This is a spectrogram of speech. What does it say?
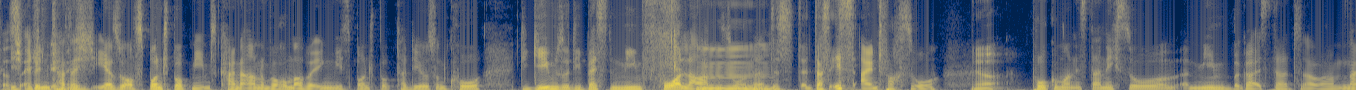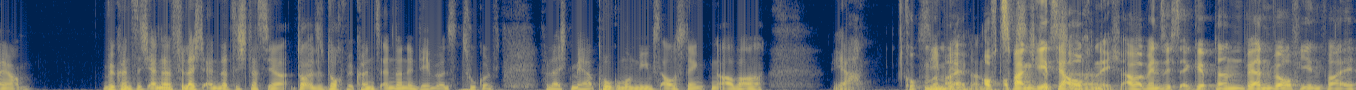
Das ich bin wenig. tatsächlich eher so auf SpongeBob-Memes. Keine Ahnung warum, aber irgendwie SpongeBob, Thaddeus und Co., die geben so die besten Meme-Vorlagen. So, ne? Hm. das, das ist einfach so. Ja. Pokémon ist da nicht so äh, Meme-begeistert, aber naja. Wir können es nicht ändern, vielleicht ändert sich das ja, do, also doch, wir können es ändern, indem wir uns in Zukunft vielleicht mehr Pokémon-Memes ausdenken, aber ja, Gucken Sehen wir wir mal. ja dann, Auf Zwang geht es ja auch äh, nicht. Aber wenn sich's ergibt, dann werden wir auf jeden Fall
